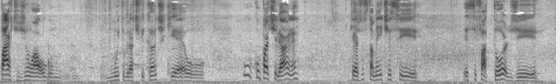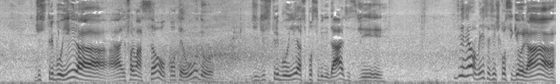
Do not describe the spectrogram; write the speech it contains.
parte de um algo muito gratificante, que é o, o compartilhar, né? Que é justamente esse esse fator de distribuir a, a informação, o conteúdo, de distribuir as possibilidades de de realmente a gente conseguir olhar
